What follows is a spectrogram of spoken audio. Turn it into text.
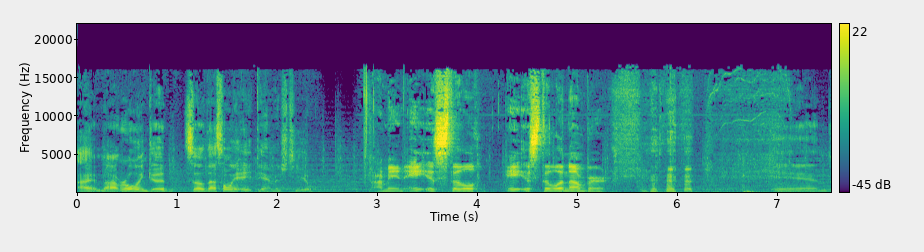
I am not rolling good, so that's only eight damage to you. I mean, eight is still eight is still a number. And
